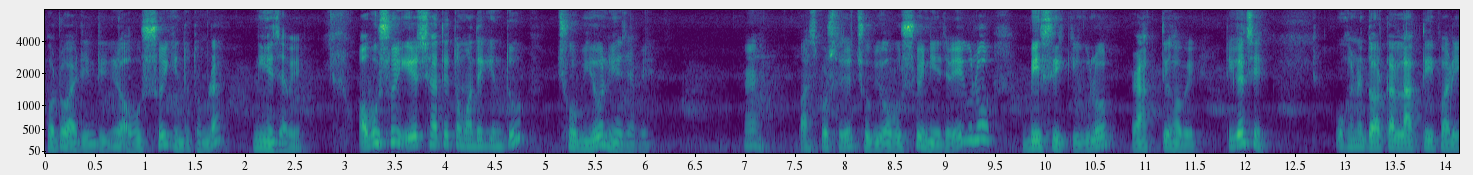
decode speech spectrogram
ফটো আইডেন্টিটি অবশ্যই কিন্তু তোমরা নিয়ে যাবে। অবশ্যই এর সাথে তোমাদের কিন্তু ছবিও নিয়ে যাবে। হ্যাঁ পাসপোর্ট সাইজের ছবি অবশ্যই নিয়ে যাবে। এগুলো বেসিক এগুলো রাখতে হবে, ঠিক আছে? ওখানে দরকার লাগতেই পারে।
